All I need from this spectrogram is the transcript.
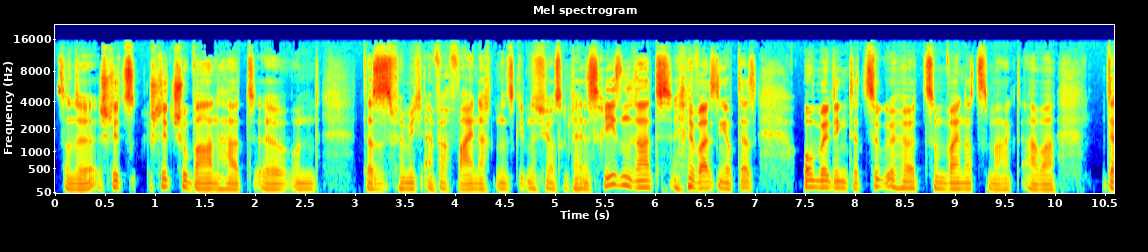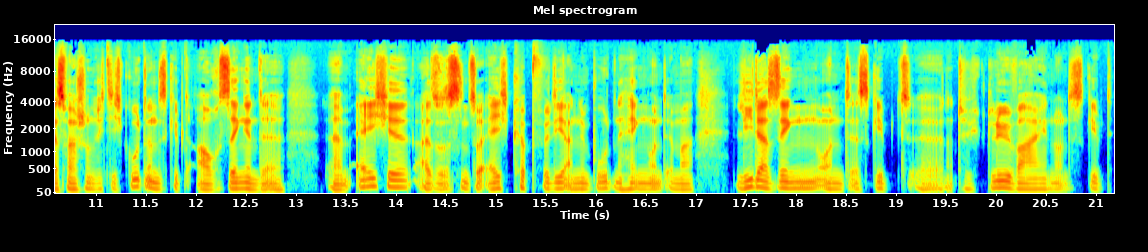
so eine Schlitz, Schlittschuhbahn hat äh, und das ist für mich einfach Weihnachten. Es gibt natürlich auch so ein kleines Riesenrad. Ich weiß nicht, ob das unbedingt dazugehört zum Weihnachtsmarkt, aber das war schon richtig gut und es gibt auch singende ähm, Elche, also es sind so Elchköpfe, die an den Buden hängen und immer Lieder singen und es gibt äh, natürlich Glühwein und es gibt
